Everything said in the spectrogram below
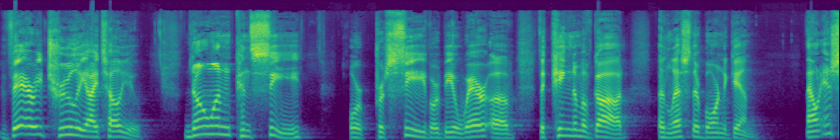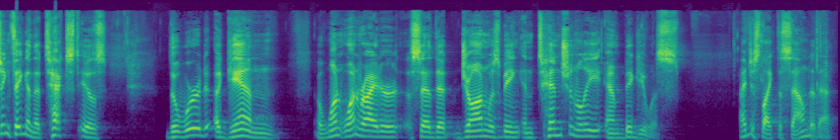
Very truly I tell you, no one can see or perceive or be aware of the kingdom of God unless they're born again. Now, an interesting thing in the text is the word again, uh, one, one writer said that John was being intentionally ambiguous. I just like the sound of that.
